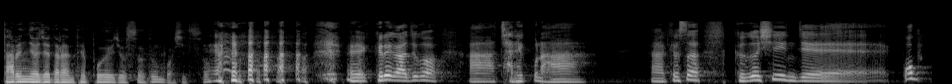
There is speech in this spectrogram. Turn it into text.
다른 여자들한테 보여줬어도 멋있어. 예, 그래가지고 아 잘했구나. 아 그래서 그것이 이제 꼭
